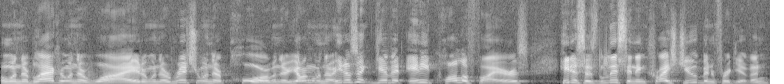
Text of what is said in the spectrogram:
or when they're black or when they're white, or when they're rich or when they're poor, when they're young or when they're. He doesn't give it any qualifiers. He just says, listen, in Christ you've been forgiven.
